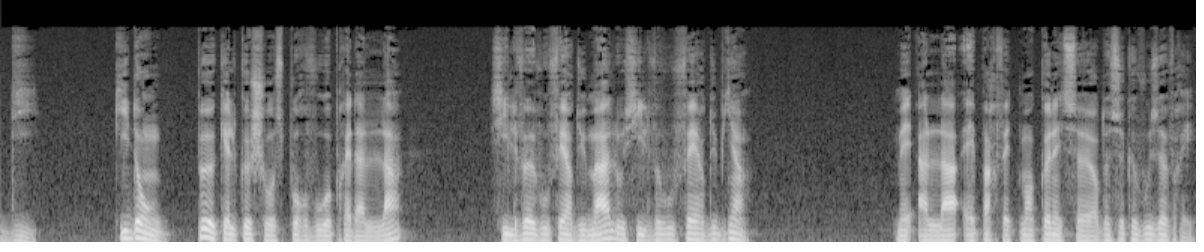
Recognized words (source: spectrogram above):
Dis, qui donc peut quelque chose pour vous auprès d'Allah, s'il veut vous faire du mal ou s'il veut vous faire du bien? Mais Allah est parfaitement connaisseur de ce que vous œuvrez.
